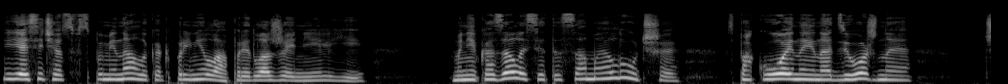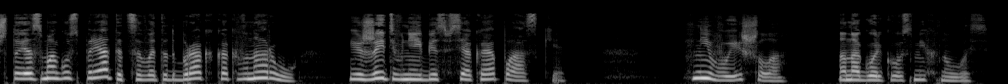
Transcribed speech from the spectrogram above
Я сейчас вспоминала, как приняла предложение Ильи. Мне казалось, это самое лучшее, спокойное и надежное, что я смогу спрятаться в этот брак, как в нору, и жить в ней без всякой опаски. Не вышло. Она горько усмехнулась.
